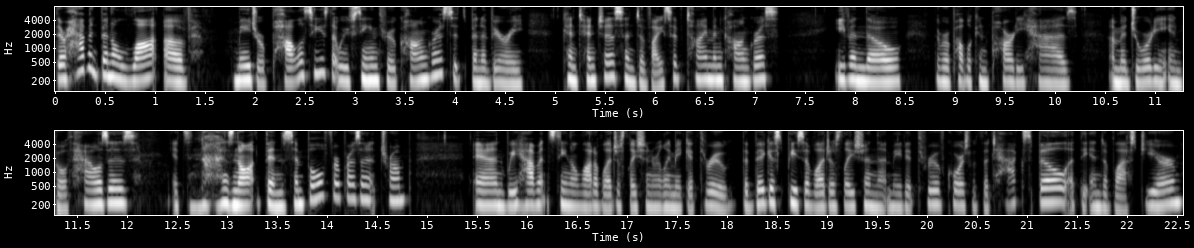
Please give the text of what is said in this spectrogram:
There haven't been a lot of major policies that we've seen through Congress. It's been a very contentious and divisive time in Congress even though the Republican Party has a majority in both houses. It has not been simple for President Trump, and we haven't seen a lot of legislation really make it through. The biggest piece of legislation that made it through, of course, was the tax bill at the end of last year.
